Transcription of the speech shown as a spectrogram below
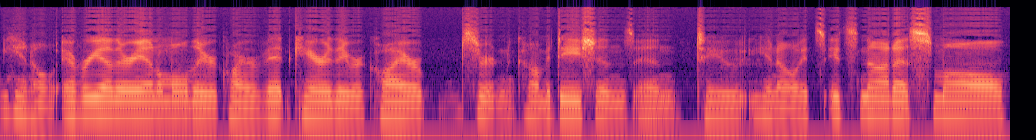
you know every other animal they require vet care they require certain accommodations and to you know it's it's not a small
